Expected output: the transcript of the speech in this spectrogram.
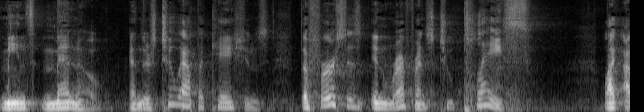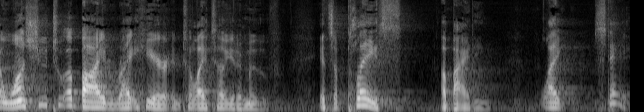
means meno, and there's two applications. The first is in reference to place. Like, I want you to abide right here until I tell you to move. It's a place abiding. Like, stay.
